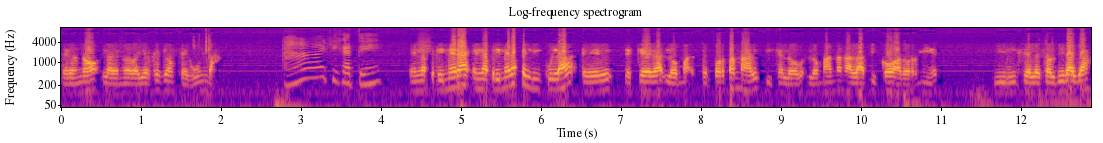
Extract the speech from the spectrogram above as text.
pero no, la de Nueva York es la segunda. Ay, fíjate. En la primera, en la primera película él se queda, lo, se porta mal y se lo, lo mandan al ático a dormir y se les olvida ya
